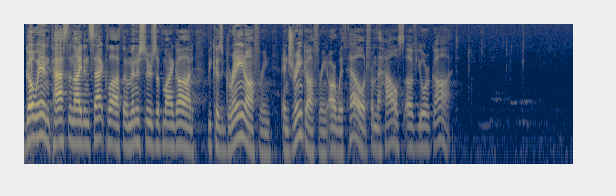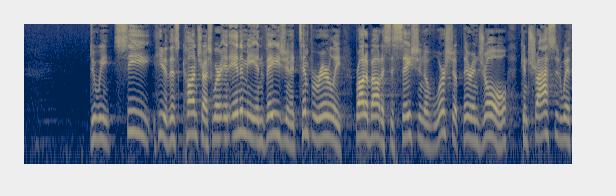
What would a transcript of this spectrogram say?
Go in, pass the night in sackcloth, O ministers of my God, because grain offering and drink offering are withheld from the house of your God. Do we see here this contrast where an enemy invasion had temporarily brought about a cessation of worship there in Joel, contrasted with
